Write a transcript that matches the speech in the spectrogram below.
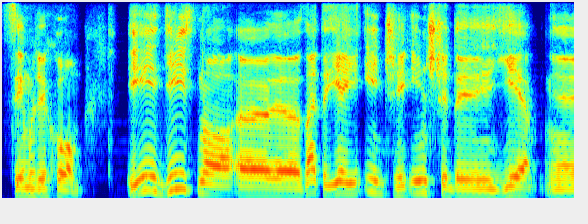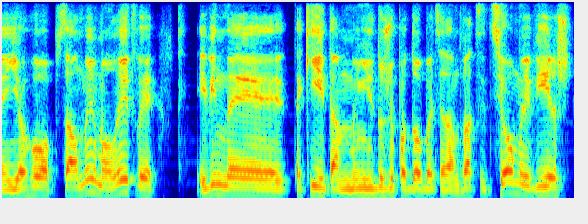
з цим гріхом. І дійсно, е, знаєте, є і інші, інші, де є е, його псалми, молитви, і він е, такий там мені дуже подобається там 27-й вірш,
